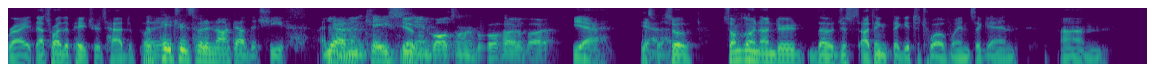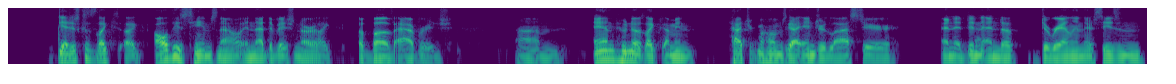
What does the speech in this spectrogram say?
Right. That's why the Patriots had to play. the. Patriots would have knocked out the Chiefs. I Yeah, think. and then KC Yep. and Baltimore both had a bye. Yeah, yeah. So so I'm going under though. Just I think they get to 12 wins again. Um, yeah, just because like like all these teams now in that division are like above average. Um, and who knows? Like I mean, Patrick Mahomes got injured last year, and it didn't end up derailing their season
